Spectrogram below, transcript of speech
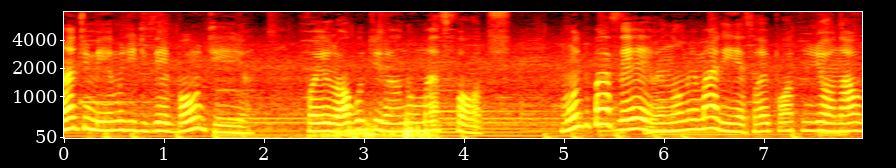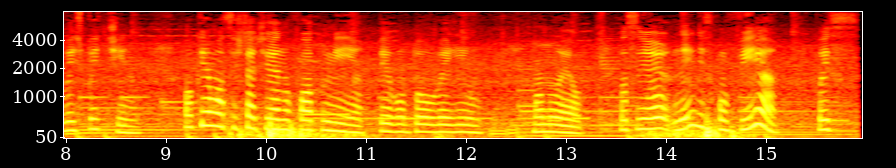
antes mesmo de dizer bom dia. Foi logo tirando umas fotos. Muito prazer, meu nome é Maria, sou repórter do jornal Vespertino. Por que você está tirando foto minha? perguntou o velhinho Manuel. O senhor nem desconfia? Pois,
